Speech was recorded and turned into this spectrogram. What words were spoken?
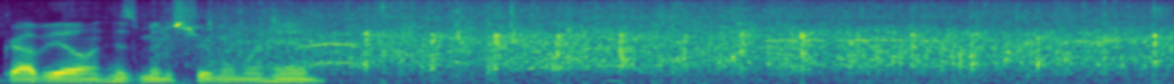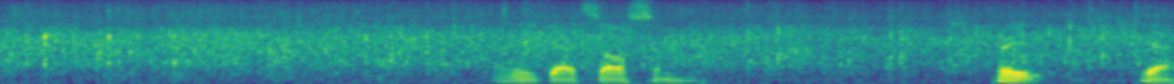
Graviel and his ministry one more hand? I think that's awesome. Pray, yeah.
